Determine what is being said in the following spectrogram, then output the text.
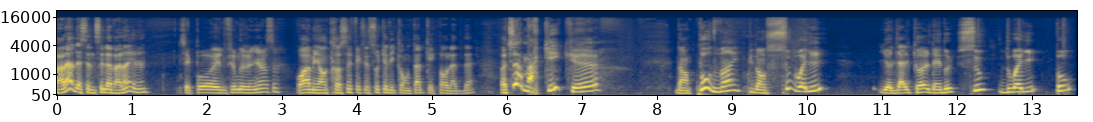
Parlant de SNC Lavalin, là. C'est pas une firme d'ingénieurs, ça? Ouais, mais ils ont crossé, fait que c'est sûr qu'il y a des comptables quelque part là-dedans. As-tu remarqué que dans pot de vin puis dans soudoyer, il y a de l'alcool les deux? Soudoyer, pot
